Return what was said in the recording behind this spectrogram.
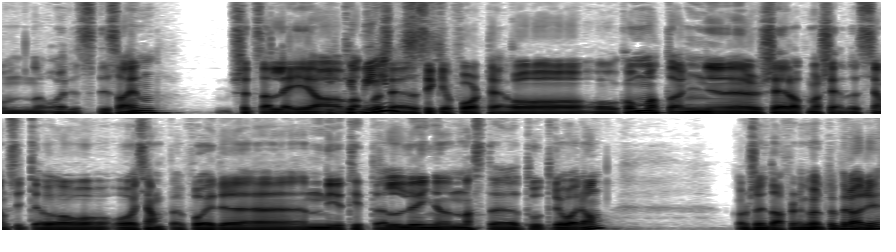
um, årets design. Sett seg lei av Ikke at minst. Mercedes ikke får til å, å komme. At han eh, ser at Mercedes kommer ikke til å, å kjempe for eh, en ny tittel innen de neste to-tre årene. Kanskje derfor han går til Ferrari.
